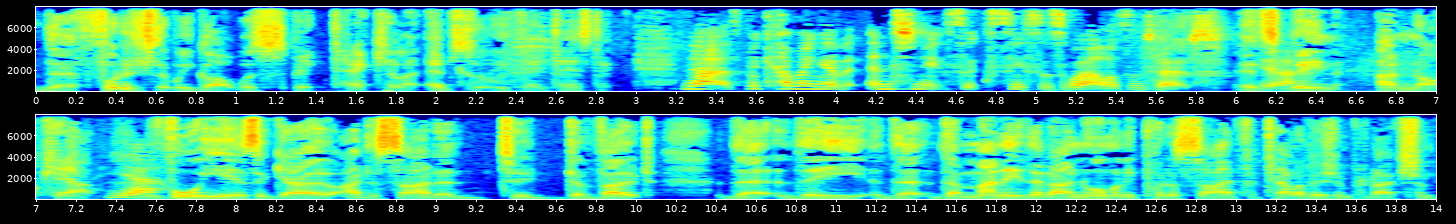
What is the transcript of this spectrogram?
the footage that we got was spectacular, absolutely fantastic. Now it's becoming an internet success as well, isn't it? It's Yeah. been a knockout. Yeah. Four years ago, I decided to devote the, the, the, the money that I normally put aside for television production,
